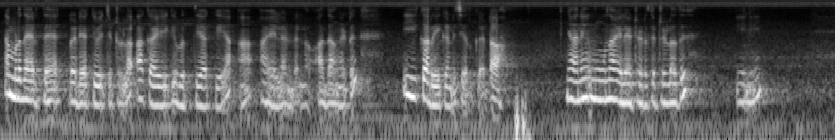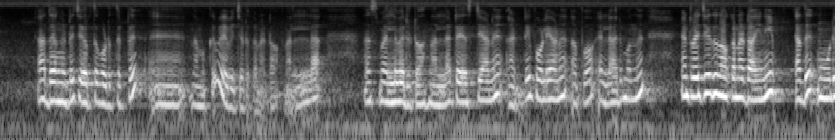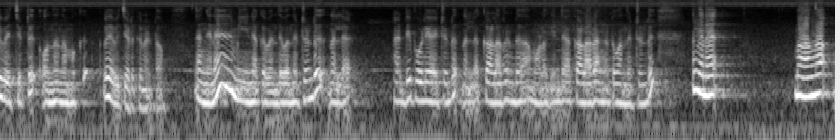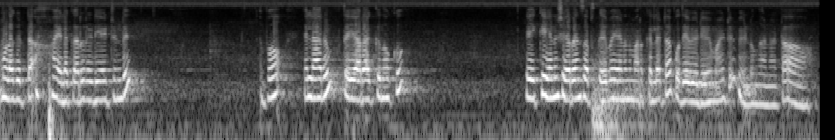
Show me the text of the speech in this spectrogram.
നമ്മൾ നേരത്തെ റെഡിയാക്കി വെച്ചിട്ടുള്ള ആ കഴുകി വൃത്തിയാക്കിയ ആ അയല ഉണ്ടല്ലോ അതങ്ങോട്ട് ഈ കറി കണ്ട് ചേർക്കുക കേട്ടോ. ഞാൻ മൂന്ന് അയലായിട്ട് എടുത്തിട്ടുള്ളത്. ഇനി അതങ്ങോട്ട് ചേർത്ത് കൊടുത്തിട്ട് നമുക്ക് വേവിച്ചെടുക്കണം കേട്ടോ. നല്ല സ്മെല്ല് വരും കേട്ടോ. നല്ല ടേസ്റ്റിയാണ് അടിപൊളിയാണ്. അപ്പോൾ എല്ലാവരും ഒന്ന് ട്രൈ ചെയ്ത് നോക്കണം കേട്ടോ. ഇനി അത് മൂടി വെച്ചിട്ട് ഒന്ന് നമുക്ക് വേവിച്ചെടുക്കണം കേട്ടോ. അങ്ങനെ മീനൊക്കെ വെന്ത് വന്നിട്ടുണ്ട്. നല്ല അടിപൊളിയായിട്ടുണ്ട്. നല്ല കളറുണ്ട് ആ മുളകിന്റെ. ആ കളർ അങ്ങോട്ട് വന്നിട്ടുണ്ട്. അങ്ങനെ മാങ്ങ മുളകിട്ട അയലക്കറി റെഡി ആയിട്ടുണ്ട്. അപ്പോൾ എല്ലാവരും തയ്യാറാക്കി നോക്കൂ. ലൈക്ക് ചെയ്യാനും ഷെയർ ചെയ്യാനും സബ്സ്ക്രൈബ് ചെയ്യാനൊന്നും മറക്കല്ല കേട്ടോ പുതിയ വീഡിയോയുമായിട്ട് വീണ്ടും കാണാം കേട്ടോ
